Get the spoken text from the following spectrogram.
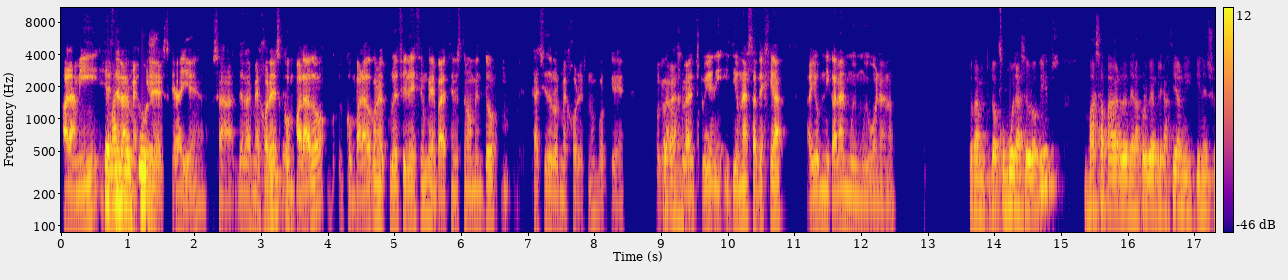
Para mí es de las mejores que hay, ¿eh? O sea, de las mejores comparado, comparado con el club de fidelización que me parece en este momento casi de los mejores, ¿no? Porque Porque la verdad es que lo ha hecho bien y, tiene una estrategia ahí omnicanal muy, muy buena, ¿no? Totalmente. Tú acumulas Eurobips, vas a pagar desde la propia aplicación y tienes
